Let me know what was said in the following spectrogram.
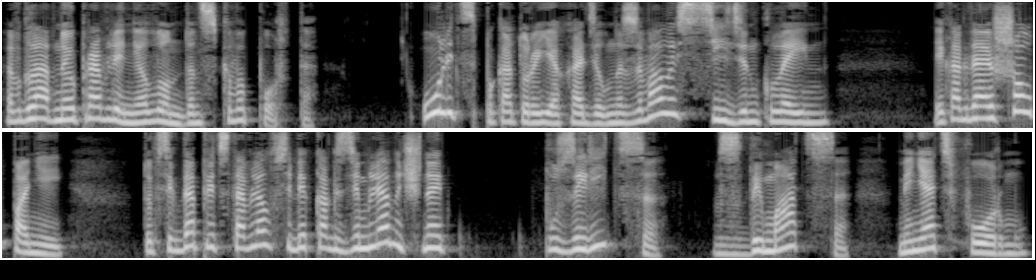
в главное управление лондонского порта. Улица, по которой я ходил, называлась Сидинг-Лейн. И когда я шел по ней, то всегда представлял себе, как земля начинает пузыриться, вздыматься, менять форму,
